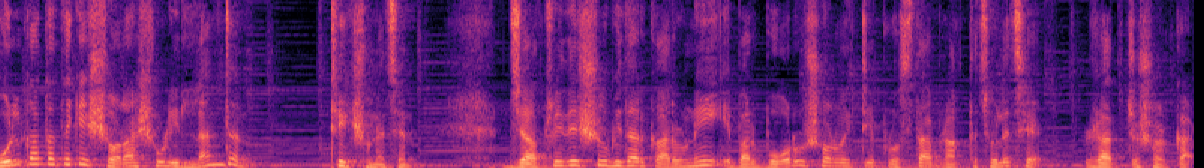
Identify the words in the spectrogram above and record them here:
কলকাতা থেকে সরাসরি লন্ডন? ঠিক শুনেছেন। যাত্রীদের সুবিধার কারণে এবার বড় সড়ো একটি প্রস্তাব রাখতে চলেছে রাজ্য সরকার।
